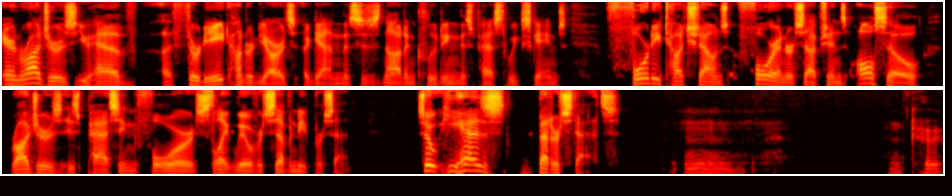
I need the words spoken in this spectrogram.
Aaron Rodgers, you have uh, 3,800 yards. Again, this is not including this past week's games. 40 touchdowns, four interceptions. Also, Rodgers is passing for slightly over 70%. So he has better stats. Mm. Okay.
